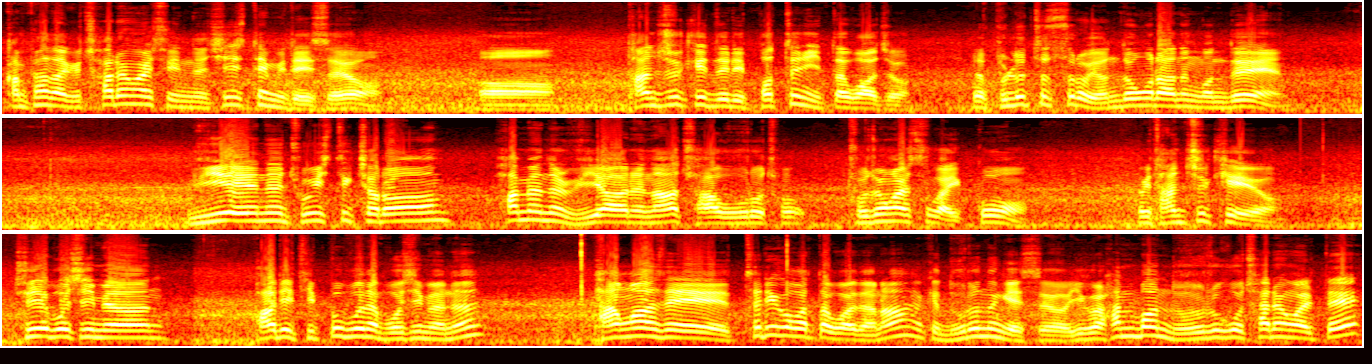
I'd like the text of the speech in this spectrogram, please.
간편하게 촬영할 수 있는 시스템이 돼 있어요. 어, 단축키들이 버튼이 있다고 하죠. 블루투스로 연동을 하는 건데 위에는 조이스틱처럼 화면을 위아래나 좌우로 조, 조정할 수가 있고 여기 단축키예요. 뒤에 보시면 바디 뒷부분에 보시면은 방화쇠 트리거 같다고 해야 되나? 이렇게 누르는 게 있어요. 이걸 한 번 누르고 촬영할 때,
